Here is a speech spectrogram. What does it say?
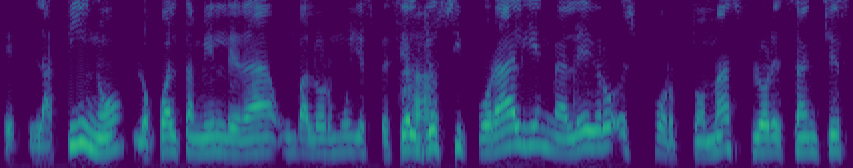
Eh, latino, lo cual también le da un valor muy especial. Yo si por alguien me alegro es por Tomás Flores Sánchez,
